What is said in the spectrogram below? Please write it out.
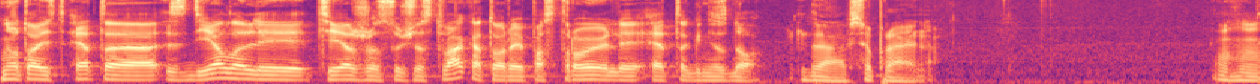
Ну, то есть это сделали те же существа, которые построили это гнездо? Да, все правильно. Угу.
